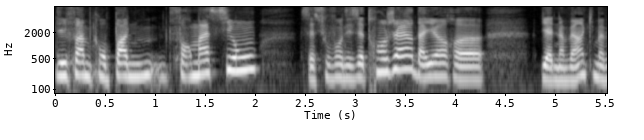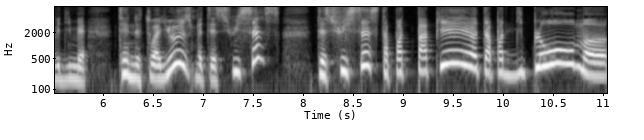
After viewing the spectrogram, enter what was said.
des femmes qui n'ont pas de formation. C'est souvent des étrangères. D'ailleurs, euh, il y en avait un qui m'avait dit, mais t'es nettoyeuse, mais t'es suissesse. T'es suissesse, t'as pas de papier, t'as pas de diplôme.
